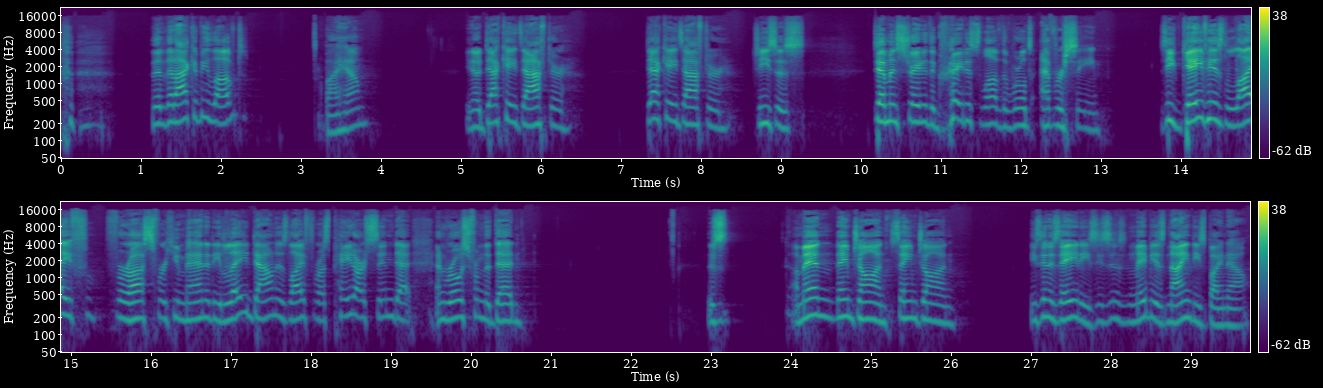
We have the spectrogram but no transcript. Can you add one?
that, that I could be loved by Him. You know, decades after, decades after Jesus demonstrated the greatest love the world's ever seen As he gave his life for us, for humanity, laid down his life for us, paid our sin debt, and rose from the dead. There's a man named John, same John. He's in his 80s, he's in maybe his 90s by now.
